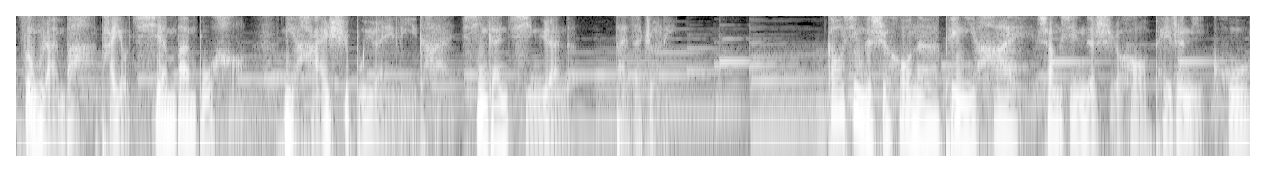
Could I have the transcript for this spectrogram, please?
纵然吧，他有千般不好，你还是不愿意离开，心甘情愿的待在这里。高兴的时候呢，陪你嗨；伤心的时候，陪着你哭。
